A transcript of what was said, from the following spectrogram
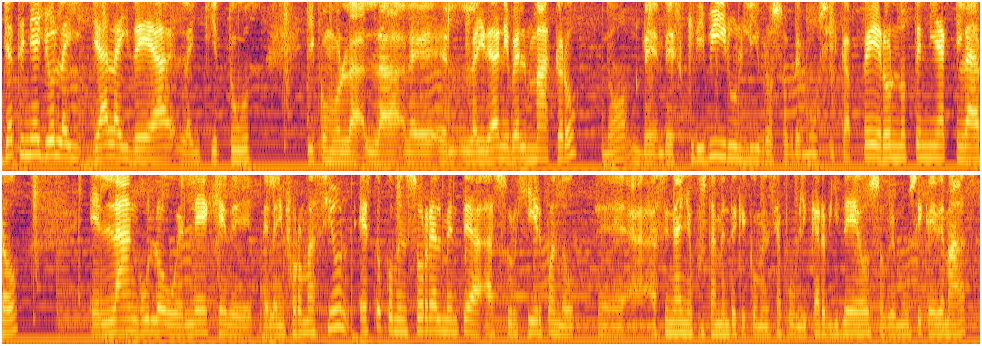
Ya tenía yo la, ya la idea, la inquietud y como la, la, idea a nivel macro, ¿no? De, escribir un libro sobre música, pero no tenía claro el ángulo o el eje de, la información. Esto comenzó realmente a, surgir cuando eh, hace un año justamente que comencé a publicar videos sobre música y demás.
